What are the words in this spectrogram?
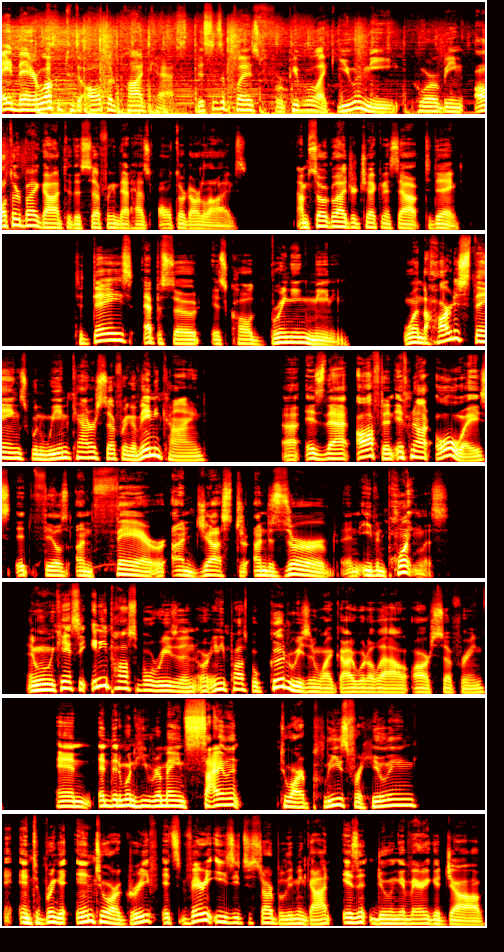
Hey there, welcome to the Altered Podcast. This is a place for people like you and me who are being altered by God to the suffering that has altered our lives. I'm so glad you're checking us out today. Today's episode is called Bringing Meaning. One of the hardest things when we encounter suffering of any kind uh, is that often, if not always, it feels unfair or unjust or undeserved and even pointless. And when we can't see any possible reason or any possible good reason why God would allow our suffering, and and then when he remains silent to our pleas for healing and to bring it into our grief, it's very easy to start believing God isn't doing a very good job.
